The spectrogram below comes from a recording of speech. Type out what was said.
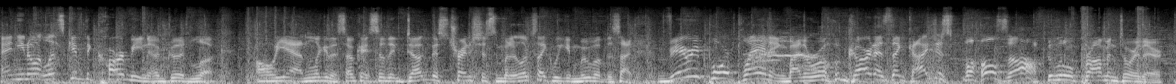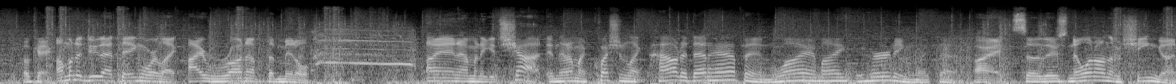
And you know what? Let's give the carbine a good look. Oh yeah, and look at this. Okay, so they've dug this trench system, but it looks like we can move up the side. Very poor planning by the Royal Guard as that guy just falls off the little promontory there. Okay, I'm gonna do that thing where like I run up the middle and I'm gonna get shot. And then I'm gonna question like, how did that happen? Why am I hurting like that? All right, so there's no one on the machine gun.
